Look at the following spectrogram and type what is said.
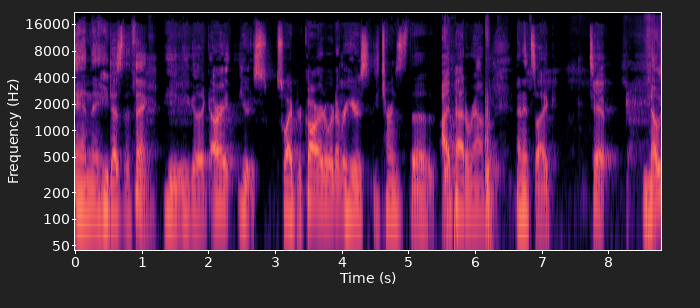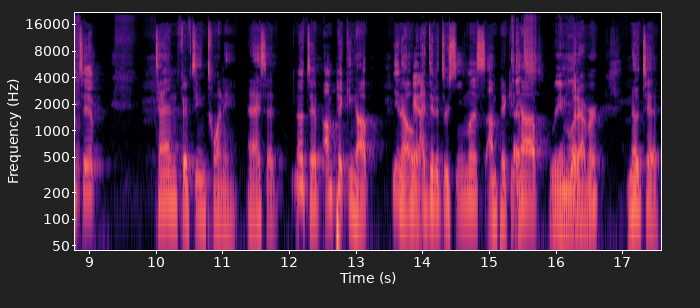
and he does the thing. He he like, all right, here's swipe your card or whatever. Here's he turns the iPad around, and it's like tip, no tip, 10, 15, 20. And I said, no tip. I'm picking up. You know, Yeah. I did it through Seamless. I'm picking That's up, whatever. No tip.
